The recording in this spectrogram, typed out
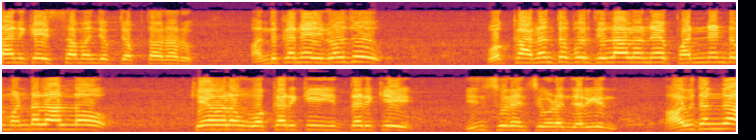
దానికే ఇస్తామని చెప్పి చెప్తా ఉన్నారు. అందుకనే ఈరోజు ఒక్క అనంతపూర్ జిల్లాలోనే పన్నెండు మండలాల్లో కేవలం ఒక్కరికి ఇద్దరికి ఇన్సూరెన్స్ ఇవ్వడం జరిగింది. ఆ విధంగా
